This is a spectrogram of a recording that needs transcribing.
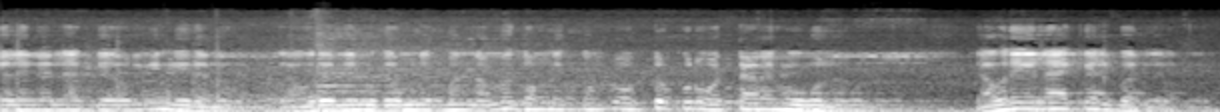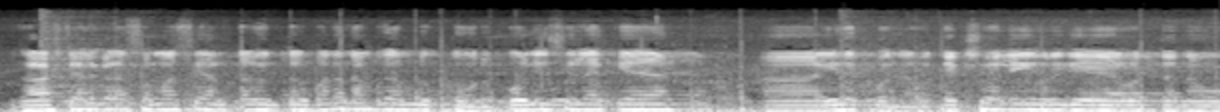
ಕಲ್ಯಾಣ ಇಲಾಖೆಯವರಿಗೆ ಹೇಳಿದೆ ನಾವು ಯಾವುದೇ ನಿಮ್ಮ ಗಮನಕ್ಕೆ ಬಂದು ನಮ್ಮ ಗಮನಕ್ಕೆ ತಂದ್ರೆ ಒಟ್ಟು ಕೂಡ ಒಟ್ಟಾರೆ ಹೋಗೋಣ. ಯಾವುದೇ ಇಲಾಖೆಯಲ್ಲಿ ಬರಲಿ. ಹಾಸ್ಟೆಲ್ಗಳ ಸಮಸ್ಯೆ ಅಂಥವು ಇಂಥವು ನಮ್ಮ ಗಮನಕ್ಕೆ ತಗೋರು ಪೊಲೀಸ್ ಇಲಾಖೆಯ ಇದಕ್ಕೆ ಬಂದ ಟೆಕ್ಚುವಲಿ ಇವರಿಗೆ ಅವತ್ತು ನಾವು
